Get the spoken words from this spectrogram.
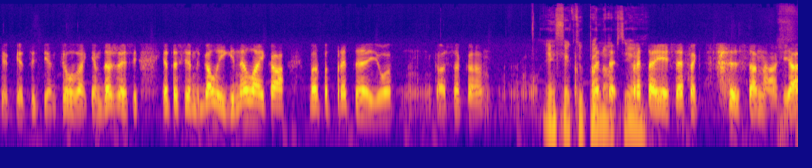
pie, pie citiem cilvēkiem. Dažreiz, ja tas ir galīgi nelaikā, var pat pretējo, kā saka, efektu panākt, pretē, pretējais efekts sanāk, jā.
